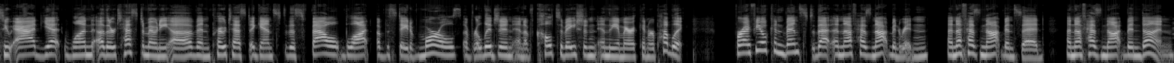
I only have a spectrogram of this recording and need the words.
To add yet one other testimony of and protest against this foul blot of the state of morals, of religion, and of cultivation in the American Republic. For I feel convinced that enough has not been written, enough has not been said, enough has not been done,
